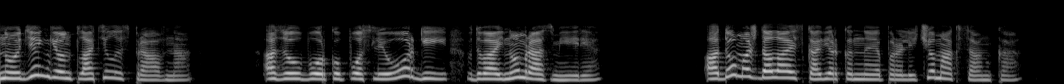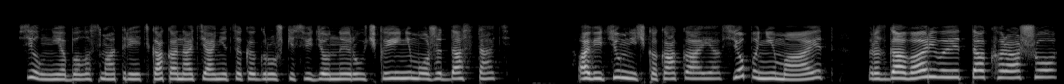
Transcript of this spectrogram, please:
но деньги он платил исправно, а за уборку после оргий в двойном размере. А дома ждала исковерканная параличом Оксанка. Сил не было смотреть, как она тянется к игрушке сведенной ручкой и не может достать. А ведь умничка какая, все понимает, разговаривает так хорошо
